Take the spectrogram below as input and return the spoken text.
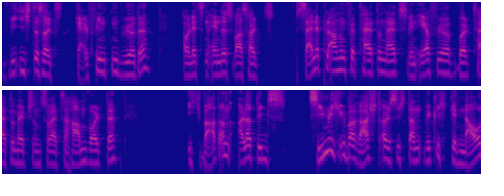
wie ich das halt geil finden würde. Aber letzten Endes war es halt seine Planung für Title Nights, wenn er für World Title Matches und so weiter haben wollte. Ich war dann allerdings ziemlich überrascht, als ich dann wirklich genau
